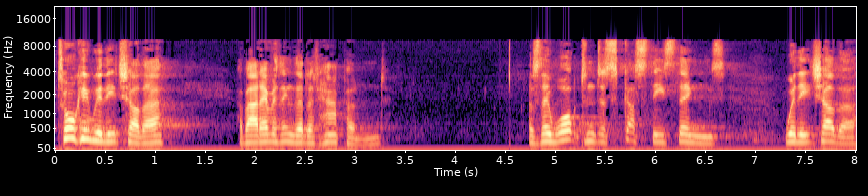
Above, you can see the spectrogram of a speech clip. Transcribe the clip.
talking with each other about everything that had happened. As they walked and discussed these things with each other,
